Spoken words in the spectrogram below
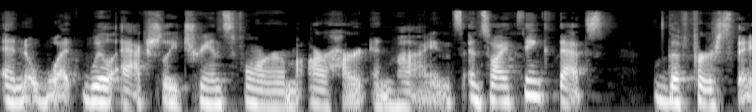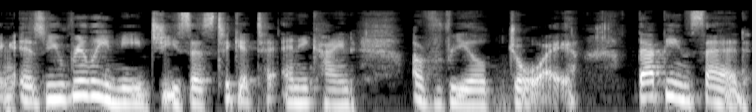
and what will actually transform our heart and minds. And so I think that's the first thing is you really need Jesus to get to any kind of real joy. That being said,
